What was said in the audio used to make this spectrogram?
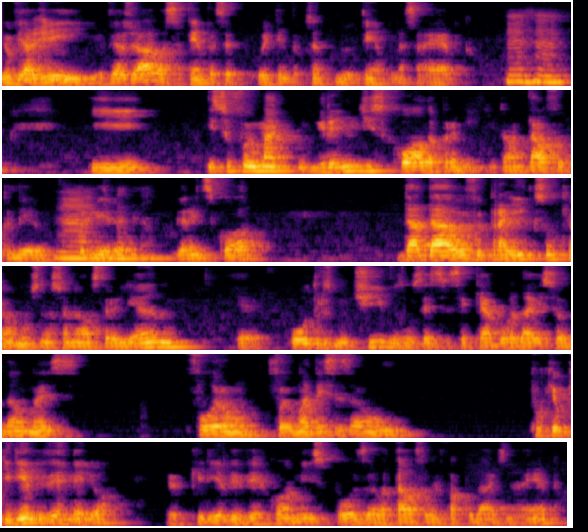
Eu viajei, eu viajava 70%, 80% do meu tempo nessa época. Uhum. E isso foi uma grande escola para mim. Então a DAO foi a primeira, ah, primeira grande escola. Da Dow eu fui para a Ixon, que é uma multinacional australiana. É, outros motivos, não sei se você quer abordar isso ou não, mas foram foi uma decisão porque eu queria viver melhor. Eu queria viver com a minha esposa, ela estava fazendo faculdade na época.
